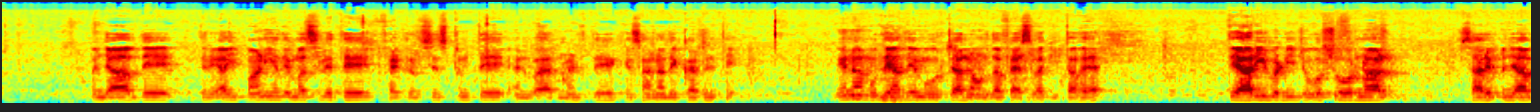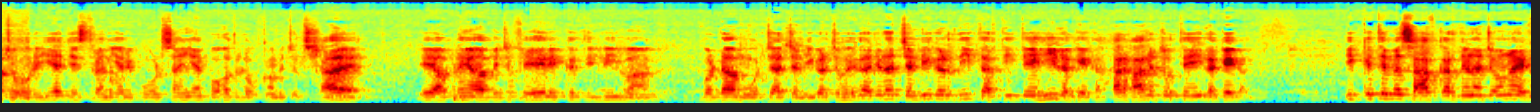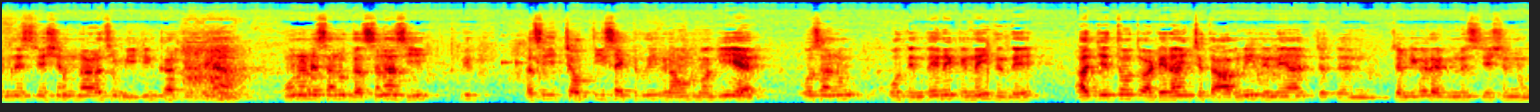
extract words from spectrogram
ਪੰਜਾਬ ਦੇ ਦਰਿਆਈ ਪਾਣੀਆਂ ਦੇ ਮਸਲੇ ਤੇ ਫੈਡਰਲ ਸਿਸਟਮ ਤੇ এনवायरमेंट ਤੇ, ਕਿਸਾਨਾਂ ਦੇ ਕਰਜ਼ੇ ਤੇ। ਇਹਨਾਂ ਮੁੱਦਿਆਂ ਤੇ ਮੋਰਚਾ ਲਾਉਣ ਦਾ ਫੈਸਲਾ ਕੀਤਾ ਹੋਇਆ ਹੈ। ਤਿਆਰੀ ਬੜੀ ਜ਼ੋਰ ਸ਼ੋਰ ਨਾਲ ਸਾਰੇ ਪੰਜਾਬ 'ਚ ਹੋ ਰਹੀ ਹੈ। ਜਿਸ ਤਰ੍ਹਾਂ ਦੀਆਂ ਰਿਪੋਰਟਸ ਆਈਆਂ, ਬਹੁਤ ਲੋਕਾਂ ਵਿੱਚ ਉਤਸ਼ਾਹ ਹੈ। ਇਹ ਆਪਣੇ ਆਪ ਵਿੱਚ ਫੇਰ ਇੱਕ ਦਿੱਲੀ ਵਾਂਗ ਵੱਡਾ ਮੋਰਚਾ ਚੰਡੀਗੜ੍ਹ 'ਚ ਹੋਏਗਾ, ਜਿਹੜਾ ਚੰਡੀਗੜ੍ਹ ਦੀ ਧਰਤੀ ਤੇ ਹੀ ਲੱਗੇਗਾ। ਹਰ ਹਾਲ 'ਚ ਉੱਥੇ ਹੀ ਲੱਗੇਗਾ। ਇੱਕ ਇੱਥੇ ਮੈਂ ਸਾਫ਼ ਕਰ ਦੇਣਾ ਚਾਹੁੰਦਾ ਐਡਮਿਨਿਸਟ੍ਰੇਸ਼ਨ ਨਾਲ ਅਸੀਂ ਮੀਟਿੰਗ ਕਰ ਚੁੱਕੇ ਹਾਂ। ਉਹਨਾਂ ਨੇ ਸਾਨੂੰ ਦੱਸਣਾ ਸੀ ਵੀ ਅਸੀਂ 34 ਸੈਕਟਰ ਦੀ ਗਰਾਊਂਡ ਮੰਗੀ ਹੈ। ਉਹ ਸਾਨੂੰ, ਉਹ ਦਿੰਦੇ ਨੇ ਕਿ ਨਹੀਂ ਦਿੰਦੇ? ਅੱਜ ਇਤੋਂ ਤੁਹਾਡੇ ਰਾਹੀਂ ਚੇਤਾਵਨੀ ਦਿੰਦੇ ਆ ਚੰਡੀਗੜ੍ਹ ਐਡਮਿਨਿਸਟ੍ਰੇਸ਼ਨ ਨੂੰ।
